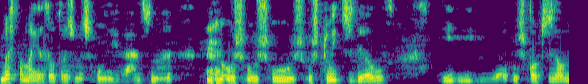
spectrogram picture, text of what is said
mas também as outras masculinidades, não é? Os, os, os, os tweets deles e, e, os posts dele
